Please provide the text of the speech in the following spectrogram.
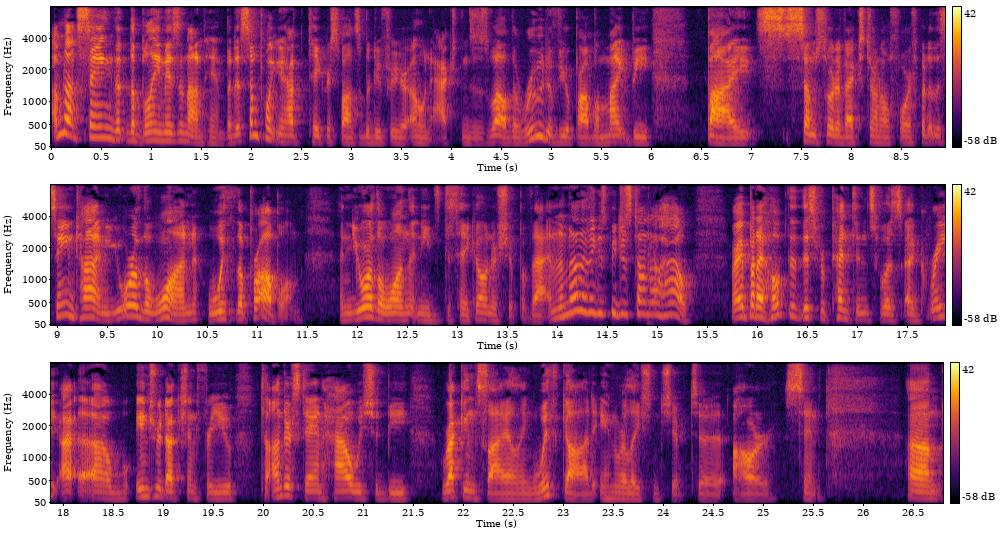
I'm not saying that the blame isn't on him, but at some point you have to take responsibility for your own actions as well. The root of your problem might be by some sort of external force, but at the same time, you're the one with the problem, and you're the one that needs to take ownership of that. And another thing is, we just don't know how, right? But I hope that this repentance was a great uh, uh introduction for you to understand how we should be reconciling with God in relationship to our sin. Um,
